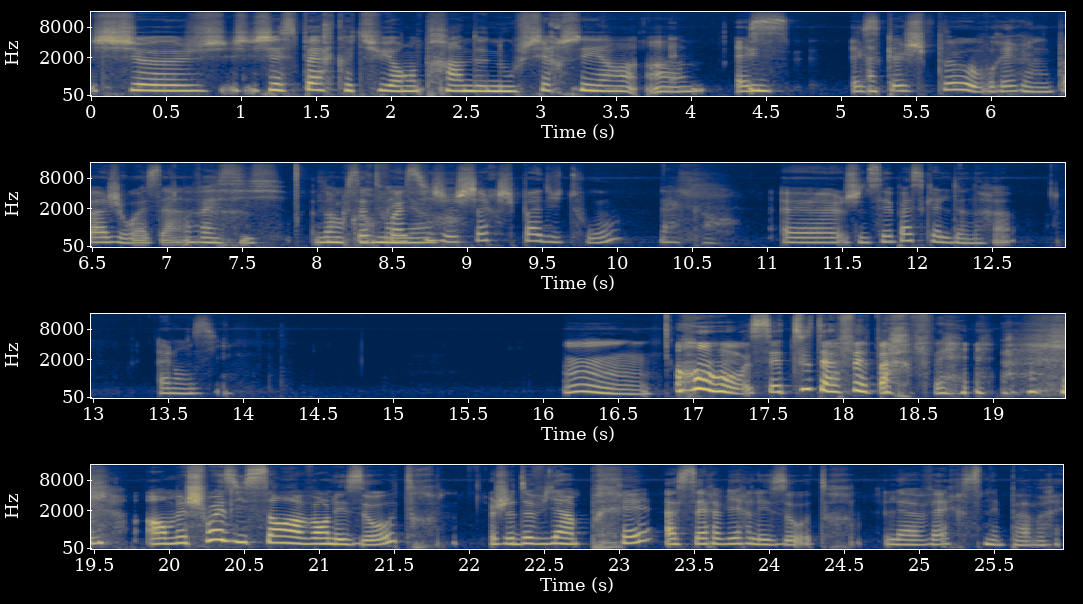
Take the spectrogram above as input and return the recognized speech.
j'espère que tu es en train de nous chercher un. Est-ce que je peux ouvrir une page au hasard? Vas-y. Donc cette fois-ci, je cherche pas du tout. D'accord. Euh, je ne sais pas ce qu'elle donnera. Allons-y. Hmm. Oh, c'est tout à fait parfait. en me choisissant avant les autres, je deviens prêt à servir les autres. L'inverse n'est pas vrai.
